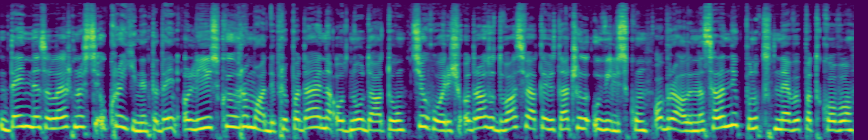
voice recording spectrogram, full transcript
День незалежності України та День Оліївської громади припадає на одну дату. Цьогоріч одразу два свята відзначили у Вільську. Обрали населений пункт не випадково.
